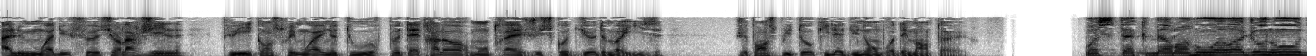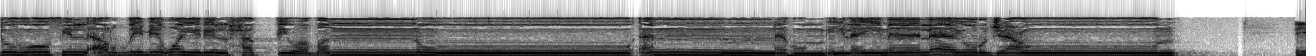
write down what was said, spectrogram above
allume-moi du feu sur l'argile, puis construis-moi une tour, peut-être alors monterai jusqu'au Dieu de Moïse. Je pense plutôt qu'il est du nombre des menteurs. Et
